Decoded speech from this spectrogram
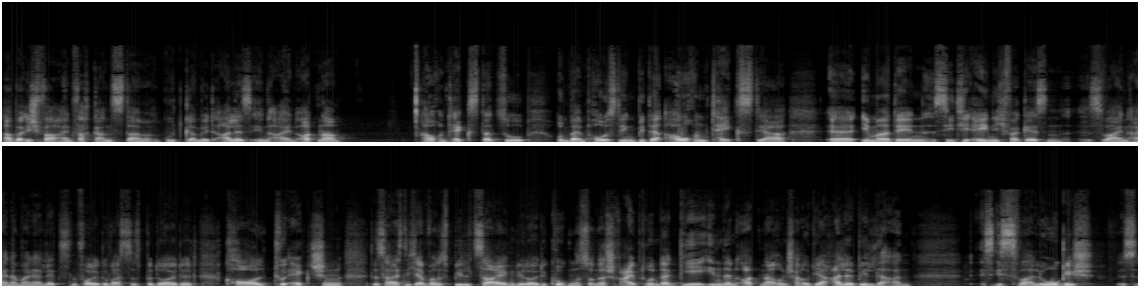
aber ich fahre einfach ganz da gut damit alles in einen Ordner auch ein Text dazu und beim Posting bitte auch ein Text, ja. Äh, immer den CTA nicht vergessen. Es war in einer meiner letzten Folge, was das bedeutet. Call to Action. Das heißt nicht einfach das Bild zeigen, die Leute gucken, sondern schreibt drunter, geh in den Ordner und schau dir alle Bilder an. Es ist zwar logisch, es,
